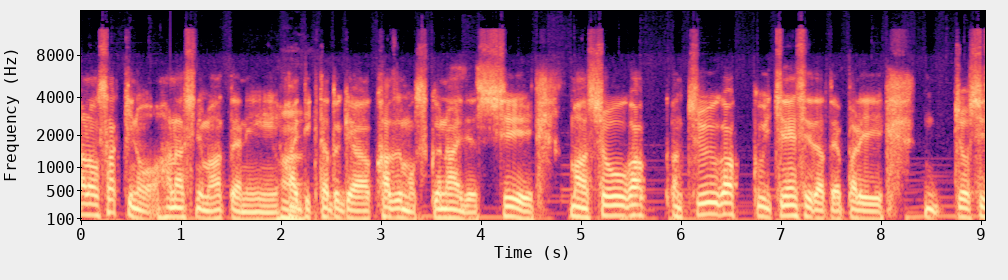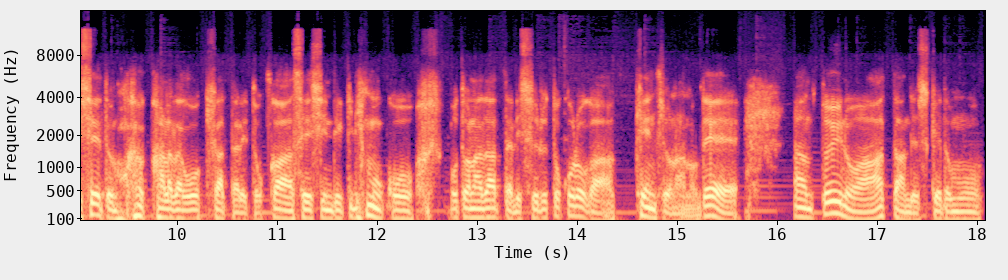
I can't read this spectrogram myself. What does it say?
あのさっきの話にもあったように、入ってきたときは数も少ないですし、まあ、小学、中学1年生だとやっぱり女子生徒の方が 体が大きかったりとか、精神的にもこう大人だったりするところが顕著なので、あというのはあったんですけども、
